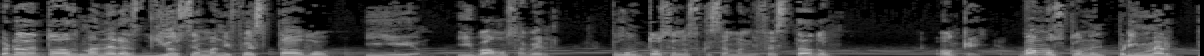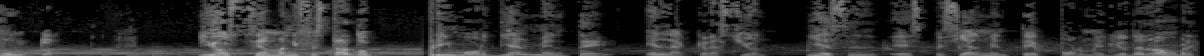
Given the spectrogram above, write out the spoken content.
pero de todas maneras Dios se ha manifestado y, y vamos a ver puntos en los que se ha manifestado. Ok, vamos con el primer punto. Dios se ha manifestado primordialmente en la creación y es especialmente por medio del hombre.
